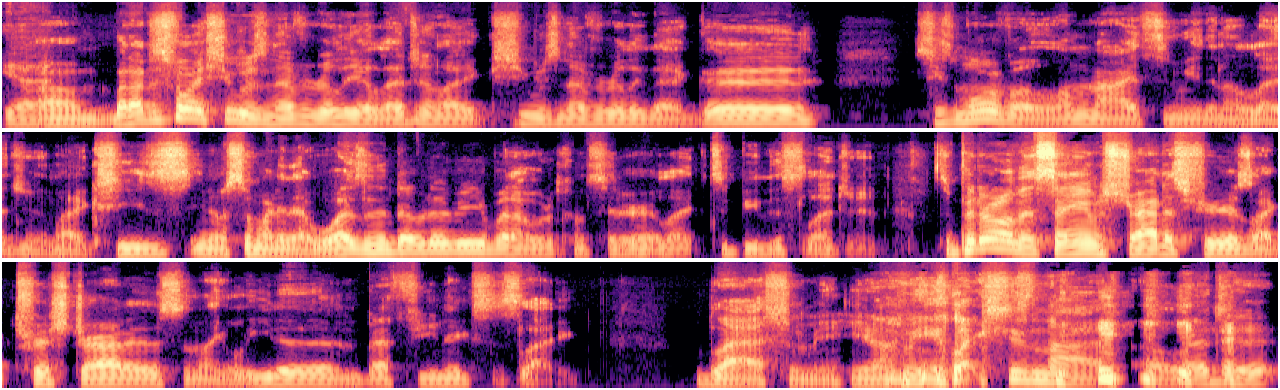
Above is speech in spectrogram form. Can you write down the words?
Yeah. Um, but I just feel like she was never really a legend. Like she was never really that good she's more of an alumni to me than a legend. Like she's, you know, somebody that was in the WWE, but I would consider her like to be this legend. To put her on the same stratosphere as like Trish Stratus and like Lita and Beth Phoenix is like blasphemy. You know what I mean? Like she's not a legend.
